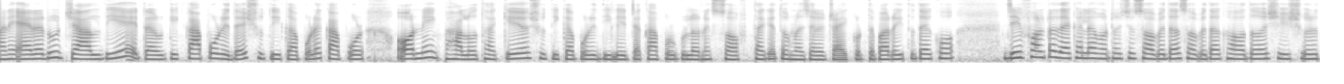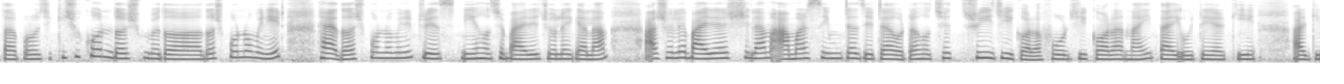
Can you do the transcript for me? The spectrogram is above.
মানে অ্যারারুট জাল দিয়ে এটা আর কি কাপড়ে দেয়, সুতির কাপড়ে। কাপড় অনেক ভালো থাকে। সুতি কাপড়ে দিলে এটা কাপড়গুলো অনেক সফট থাকে, তোমরা যারা ট্রাই করতে পারো। এই তো দেখো, যে ফলটা দেখালাম ওটা হচ্ছে সবেদা। সবেদা খাওয়া দাওয়া শেষ করে তারপর হচ্ছে কিছুক্ষণ দশ দশ পনেরো মিনিট হ্যাঁ দশ পনেরো মিনিট রেস্ট নিয়ে হচ্ছে বাইরে চলে গেলাম। আসলে বাইরে আসছিলাম, আমার সিমটা যেটা ওটা হচ্ছে থ্রি জি করা ফোর জি করা নাই, তাই ওইটাই আর কি আর কি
